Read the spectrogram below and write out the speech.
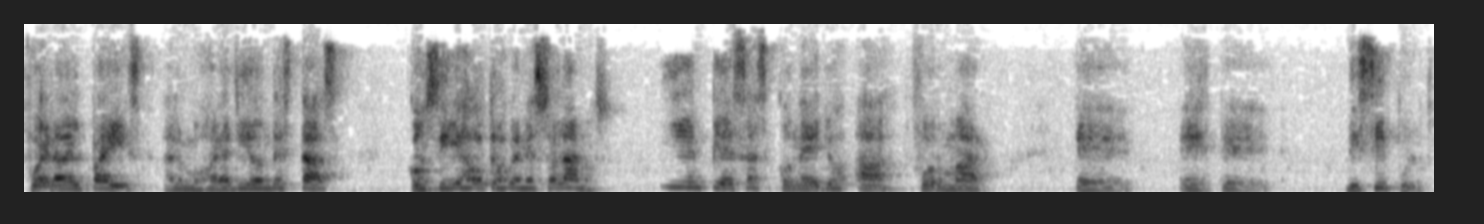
fuera del país, a lo mejor allí donde estás, consigues a otros venezolanos y empiezas con ellos a formar eh, este, discípulos,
